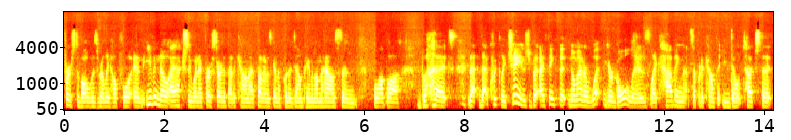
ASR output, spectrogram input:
first of all was really helpful. And even though I actually, when I first started that account, I thought I was going to put a down payment on the house and blah blah, but that that quickly changed. But I think that no matter what your goal is, like having that separate account that you don't touch that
